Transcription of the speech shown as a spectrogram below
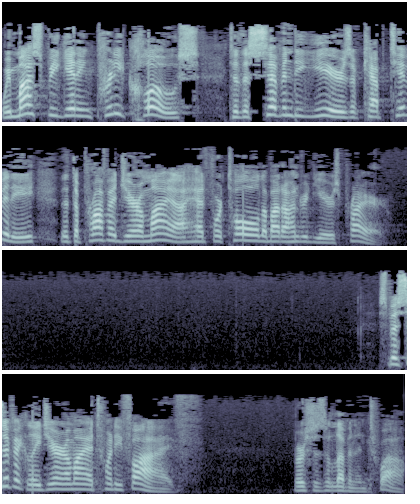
we must be getting pretty close to the 70 years of captivity that the prophet Jeremiah had foretold about 100 years prior. Specifically, Jeremiah 25, verses 11 and 12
